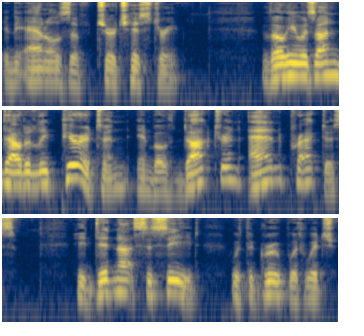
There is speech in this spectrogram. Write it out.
in the annals of church history. Though he was undoubtedly Puritan in both doctrine and practice, he did not secede with the group with which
